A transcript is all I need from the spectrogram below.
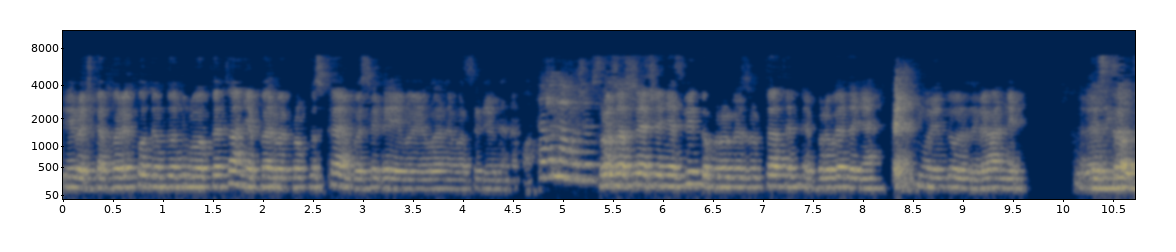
Ірочка, переходимо до другого питання. Перше пропускаємо, бо Сергієвої Олени Васильівни немає. Та вона може все. Про затвердження звіту про результати проведення моніторингу реальних е,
